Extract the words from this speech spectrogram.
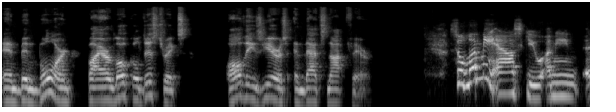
and been borne by our local districts all these years, and that's not fair. So let me ask you. I mean, uh,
